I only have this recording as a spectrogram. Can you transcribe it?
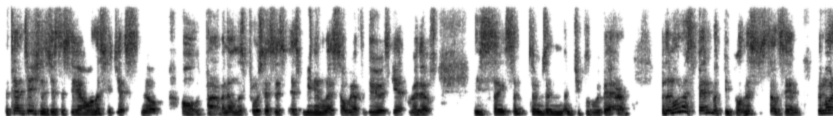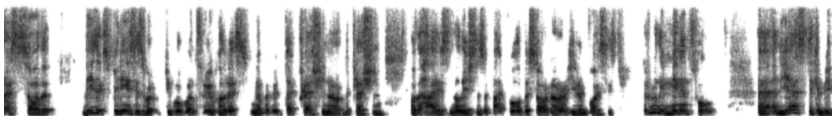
the temptation is just to say, oh, well, this is just, you know, all part of an illness process. It's, it's meaningless. All we have to do is get rid of these symptoms and, and people will be better. But the more I spent with people, and this is still the same, the more I saw that these experiences what people are going through, whether it's you know maybe depression or depression or the highs and the lows of bipolar disorder or hearing voices, they're really meaningful. Uh, and yes, they can be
